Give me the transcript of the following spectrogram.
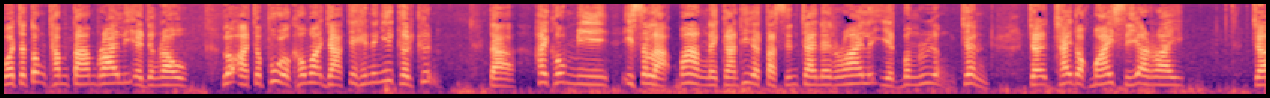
ว่าจะต้องทำตามรายละเอียดอย่างเรา เราอาจจะพูดกับเขาว่าอยากจะเห็นอย่างนี้เกิดขึ้น แต่ให้เขามีอิสระบ้างในการที่จะตัดสินใจในรายละเอียดบางเรื่อง เช่น จะใช้ดอกไม้สีอะไร จะ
